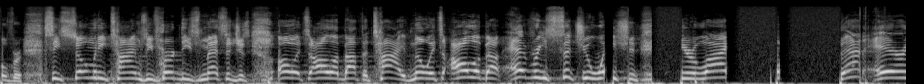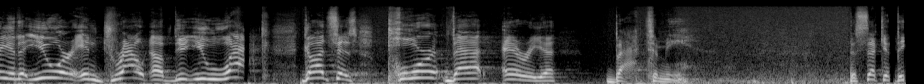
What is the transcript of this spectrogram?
over. See, so many times we've heard these messages oh, it's all about the tithe. No, it's all about every situation in your life that area that you are in drought of, that you lack, God says, pour that area back to me. The second thing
